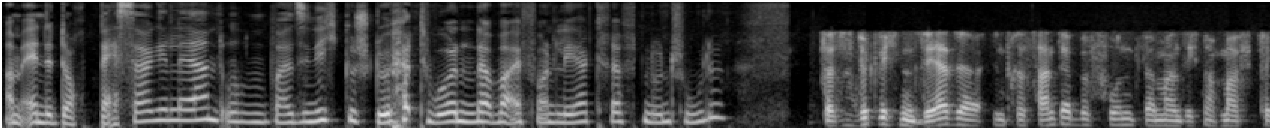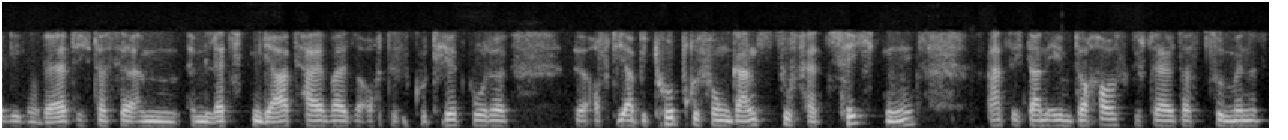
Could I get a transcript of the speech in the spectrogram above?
am Ende doch besser gelernt, weil sie nicht gestört wurden dabei von Lehrkräften und Schule? Das ist wirklich ein sehr, sehr interessanter Befund, wenn man sich nochmal vergegenwärtigt, dass ja im, im letzten Jahr teilweise auch diskutiert wurde, äh, auf die Abiturprüfung ganz zu verzichten, hat sich dann eben doch herausgestellt, dass zumindest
